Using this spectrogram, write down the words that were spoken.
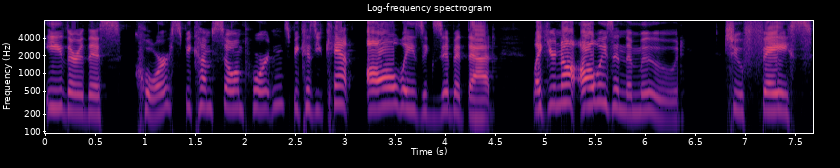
either this course becomes so important because you can't always exhibit that like you're not always in the mood to face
